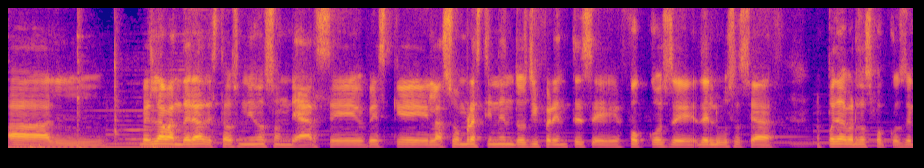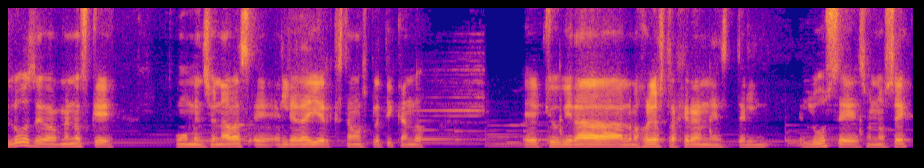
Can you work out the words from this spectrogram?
al, ves la bandera de Estados Unidos sondearse, ves que las sombras tienen dos diferentes eh, focos de, luz, o sea, no puede haber dos focos de luz, a menos que, como mencionabas eh, el día de ayer que estábamos platicando, eh, que hubiera, a lo mejor ellos trajeran este, luces o no sé.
